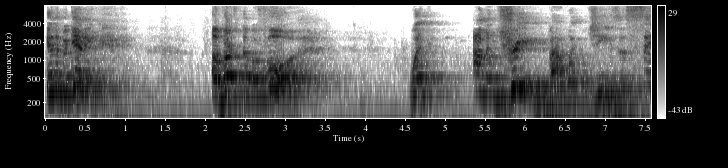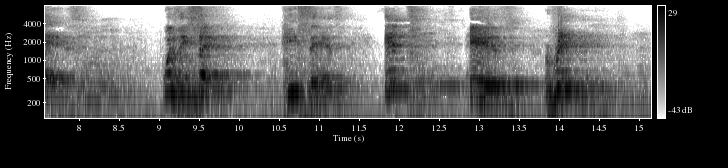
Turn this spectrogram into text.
In the beginning of verse number four, what I'm intrigued by what Jesus says. What does he say? He says, It is written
